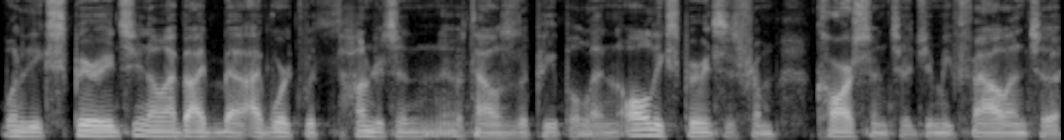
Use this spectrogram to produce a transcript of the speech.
one of the experience. You know, I've I've, uh, I've worked with hundreds and you know, thousands of people, and all the experiences from Carson to Jimmy Fallon to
